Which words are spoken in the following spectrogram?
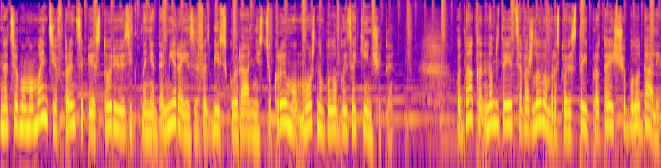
На цьому моменті, в принципі, історію зіткнення Даміра із ФСБівською реальністю Криму можна було би закінчити. Однак нам здається важливим розповісти і про те, що було далі,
